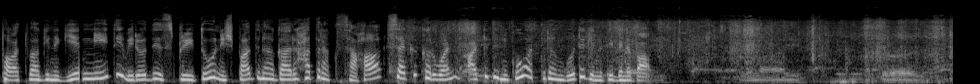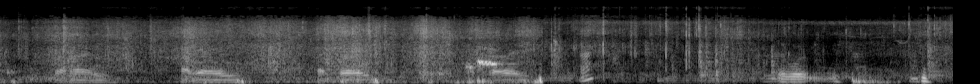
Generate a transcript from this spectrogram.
පවත්වාගෙන ගිය නීති විරෝධී ස්ප්‍රීතු නිෂ්පාදනාගාර හතරක් සහ සැකකරුවන් අට දෙනෙකු අත්අඩංගුවට ගෙන තිබෙනවා.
